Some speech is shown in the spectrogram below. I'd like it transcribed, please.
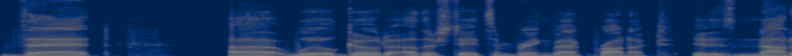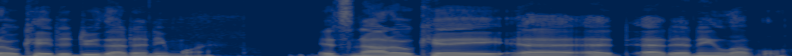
that uh, will go to other states and bring back product. It is not okay to do that anymore. It's not okay at, at, at any level.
